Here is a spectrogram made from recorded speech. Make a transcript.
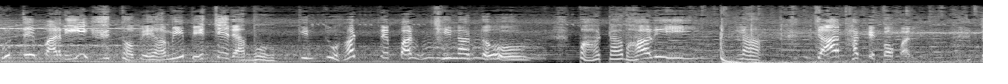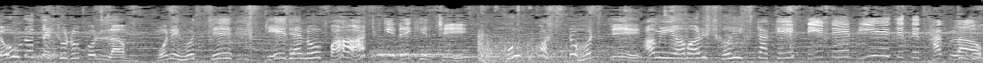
ছুঁতে পারি, তবে আমি বেঁচে যাব। কিন্তু হাঁটতে পারছি না তো। পাটা ভারী। না, যা থাকে কপালে। দৌড়তে শুরু করলাম। মনে হচ্ছে কে যেন পা আটকে রেখেছে। খুব কষ্ট হচ্ছে। আমি আমার শরীরটাকে টেনে নিয়ে যেতে থাকলাম।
